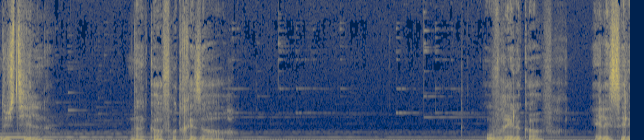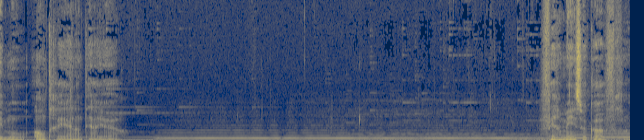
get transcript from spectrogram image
du style d'un coffre au trésor. Ouvrez le coffre et laissez les mots entrer à l'intérieur. Fermez ce coffre.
